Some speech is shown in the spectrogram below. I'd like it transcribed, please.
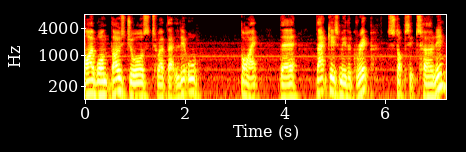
I want those jaws to have that little bite there. That gives me the grip, stops it turning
